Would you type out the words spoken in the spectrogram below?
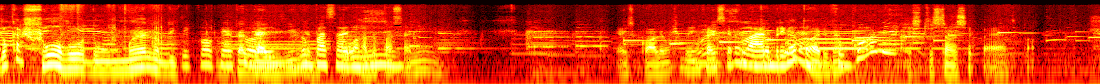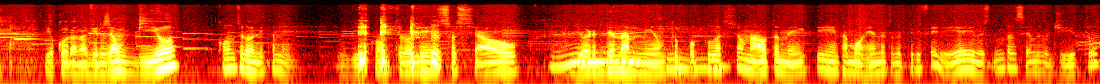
Do cachorro, do humano, de, De qualquer da coisa. galinha, da passarinho. porra do passarinho. A escola é um tipo de encarceramento Claro que obrigatório, é. né? Né? A instituição é secreta e tal. E o coronavírus é um biocontrole também. Um biocontrole social de ordenamento populacional também, que quem tá morrendo é toda a periferia, e isso não está sendo dito,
